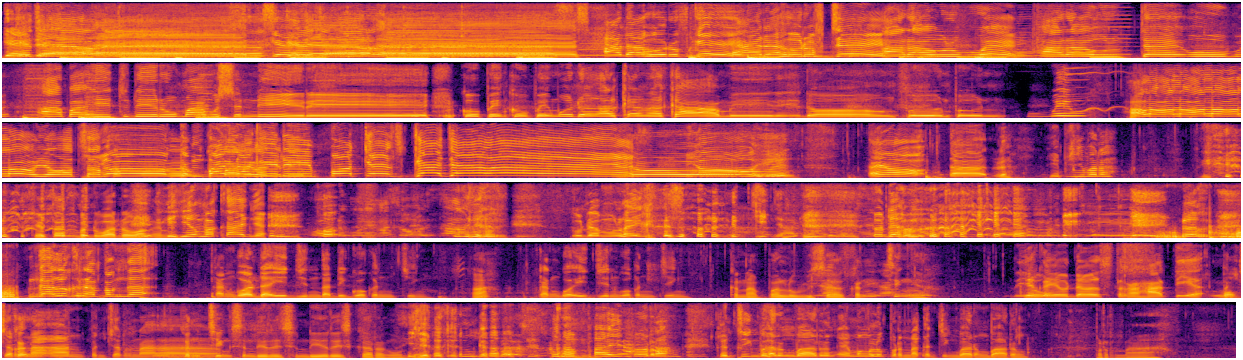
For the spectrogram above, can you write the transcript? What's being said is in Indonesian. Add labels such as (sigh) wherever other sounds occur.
GJLS, GJLS. Ada huruf G, Ada huruf J. Ada huruf W, ada huruf T, U, apa itu di rumahmu sendiri? Kuping-kupingmu dengarkan kami dong, pun pun. Wiu. Halo, halo, halo, halo, yo WhatsApp. Yo, kembali, lagi, di podcast GJLS. Yo. Yo, hip. Ayo, eh, dah, hip sih mana? (laughs) kita berdua doang ini. Iya makanya. Kok udah mulai gak solid. (laughs) Udah, udah mulai gak solid gitu. Udah mulai. Lu, enggak lu kenapa enggak? kan gua ada izin tadi gua kencing. Hah? Kan gua izin gua kencing. Kenapa lu bisa kencing ya? Iya kayak udah setengah hati ya. Pencernaan, pencernaan. kencing sendiri-sendiri sekarang udah. Iya kan enggak (laughs) ngapain orang kencing bareng-bareng. Emang lu pernah kencing bareng-bareng? Pernah.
